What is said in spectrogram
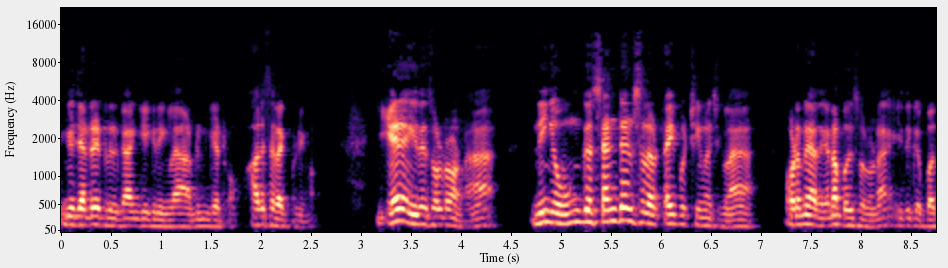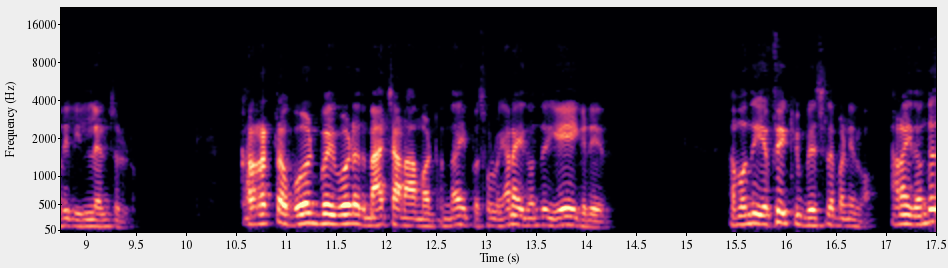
இங்கே ஜென்ரேட்டர் இருக்கான்னு கேட்குறீங்களா அப்படின்னு கேட்குறோம் அதை செலக்ட் பண்ணிக்கணும். ஏன் இதை சொல்கிறோன்னா நீங்கள் உங்கள் சென்டென்ஸில் டைப் வச்சிங்கன்னு வச்சுக்கலாம் உடனே அது என்ன பதில் சொல்லணும்னா இதுக்கு பதில் இல்லைன்னு சொல்லிடும். கரெக்டாக வேர்ட் பை வேர்டு அது மேட்ச் ஆனால் மட்டும்தான் இப்போ சொல்லுவோம் ஏன்னா இது வந்து ஏஐ கிடையாது. நம்ம வந்து எஃப்ஏக்யூ பேஸில் பண்ணியிருக்கோம் ஆனால் இது வந்து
